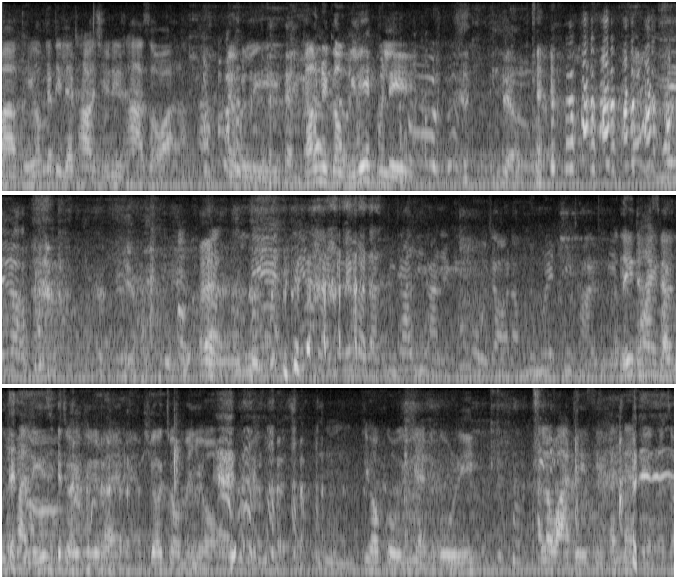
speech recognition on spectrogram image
မှာဘေရောကက်တွေလည်းထားရှင်တွေထားစော်ရတာမလေးကောင်းနေကောက်ပြီလေမလေးမေးတော့နေနေကကလေးကဒါဒီသားစီဟာနေကိုကိုကြောက်တာဘယ်လိုမျိုးထိထားယူအသေးတိုင်းတာခုမှ40ကျော်ဒီလိုပဲပြောကြောမရောอืมပြောကိုကြီးနဲ့ဒီကိုကြီးအလဝဒေးစီတန်တန်တင်တော့ကျ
